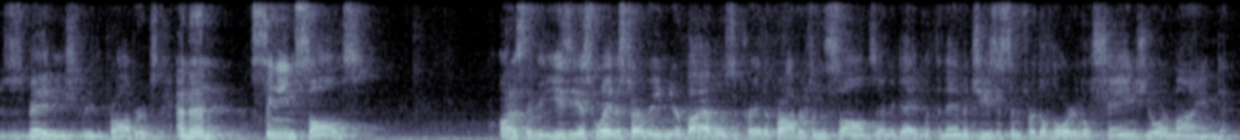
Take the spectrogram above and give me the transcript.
This is maybe you should read the Proverbs. And then singing psalms. Honestly, the easiest way to start reading your Bible is to pray the Proverbs and the Psalms every day. Put the name of Jesus in for the Lord. It'll change your mind.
